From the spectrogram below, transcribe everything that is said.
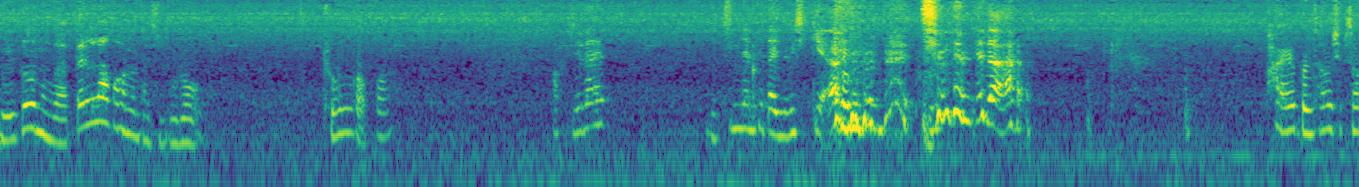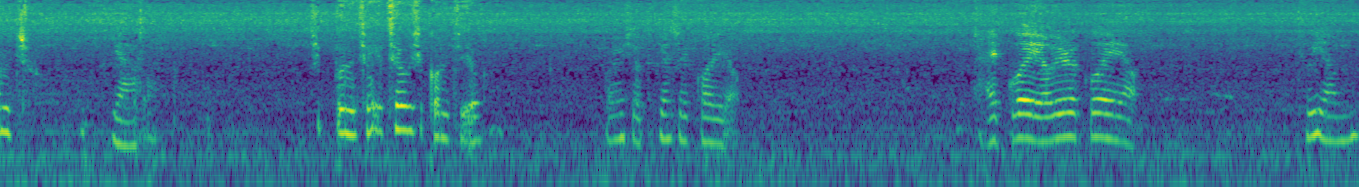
왜 그러는 거야? 뺄라고 하면 다시 물어. 좋은가 봐. 확실해? 미친 냄새다, 이놈 새끼야. 침 냄새다. 8분 33초. 야, 10분을 채, 채우실 건지요? 고영 씨 어떻게 하실 거예요? 잘 거예요, 이럴 거예요. 두염.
